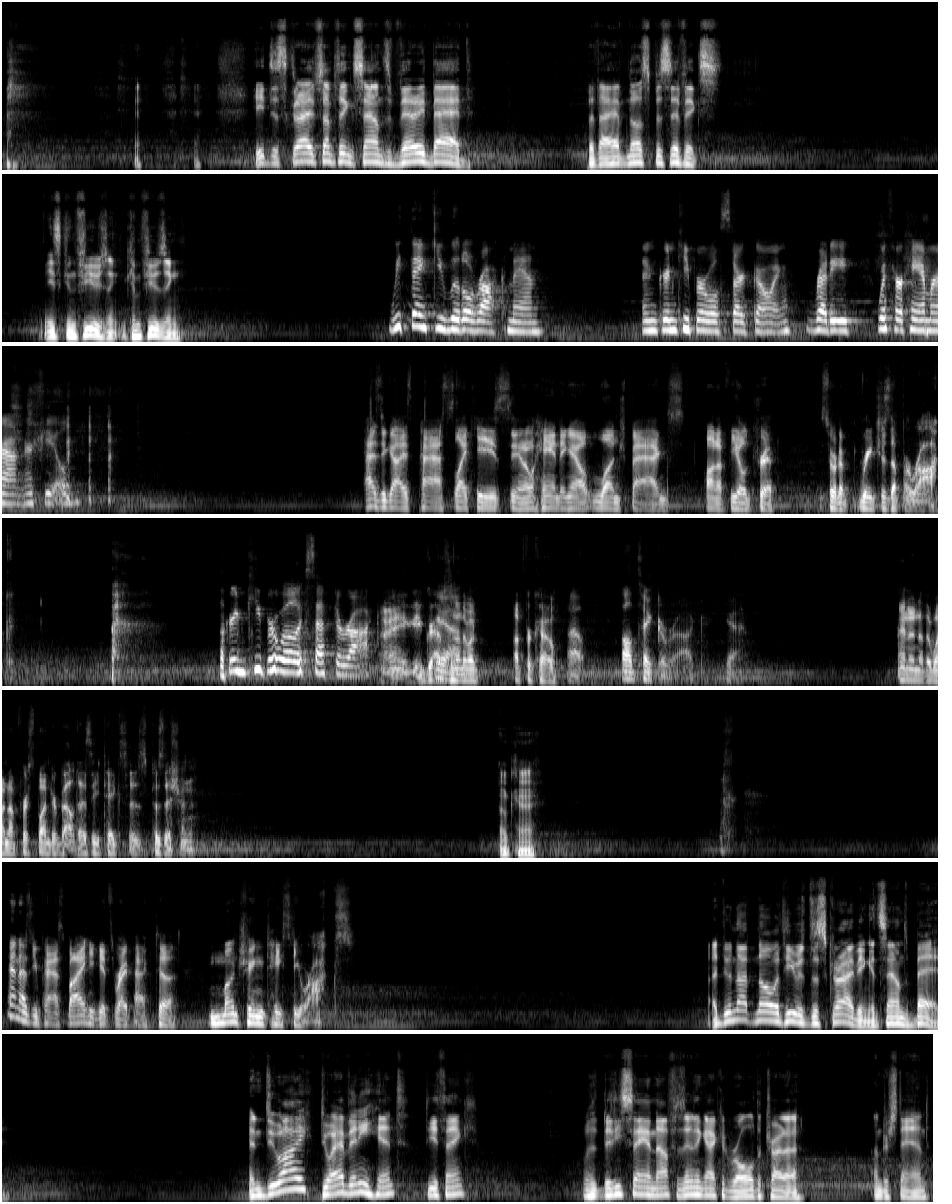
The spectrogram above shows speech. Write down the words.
He describes something sounds very bad, but I have no specifics. He's confusing. Confusing. We thank you, little rock man. And Grinkeeper will start going, ready with her hammer out and her shield. As you guys pass, like he's, you know, handing out lunch bags on a field trip, he sort of reaches up a rock. Grinkeeper will accept a rock. All right, he grabs Yeah. another one up for Ko, Well, I'll take a rock. Yeah. and another one up for Splendor Belt as he takes his position. Okay. And as you pass by, he gets right back to munching tasty rocks. I do not know what he was describing. It sounds bad. And do I? Do I have any hint? Do you think? Was, did he say enough? Is there anything I could roll to try to understand?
